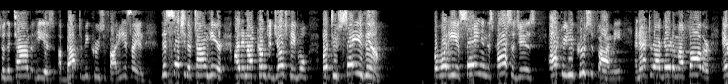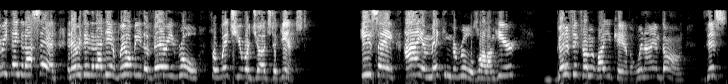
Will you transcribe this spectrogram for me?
to the time that he is about to be crucified. He is saying, this section of time here, I did not come to judge people, but to save them. But what he is saying in this passage is, after you crucify me, and after I go to my Father, everything that I said and everything that I did will be the very rule for which you were judged against. He is saying, I am making the rules while I'm here. Benefit from it while you can, but when I am gone, this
